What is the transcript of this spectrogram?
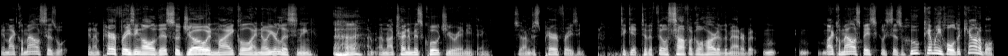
And Michael Malice says, well, and I'm paraphrasing all of this. So Joe and Michael, I know you're listening. Uh-huh. I'm, I'm not trying to misquote you or anything. So I'm just paraphrasing to get to the philosophical heart of the matter. But M- Michael Malice basically says, who can we hold accountable?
